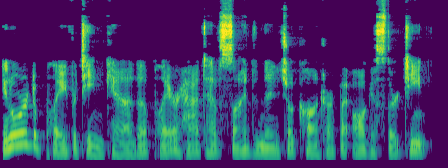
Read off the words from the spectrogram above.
In order to play for Team Canada, a player had to have signed an NHL contract by August 13th.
